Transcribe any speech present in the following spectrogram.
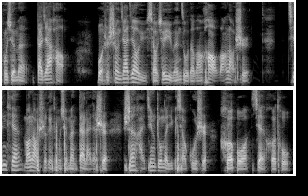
同学们，大家好，我是盛家教育小学语文组的王浩王老师。今天，王老师给同学们带来的是《山海经》中的一个小故事——河伯献河图。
